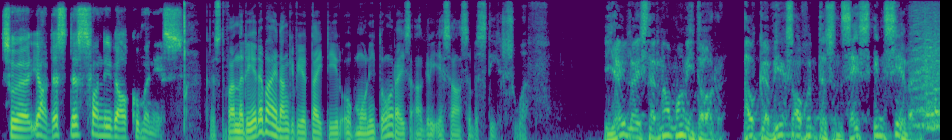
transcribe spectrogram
So ja, dis dis van die welkome nuus. Christo van Rede baie dankie vir jou tyd hier op Monitor. Hy's Agri SA se bestuurshoof. Jy luister na Monitor elke weekoggend tussen 6 en 7.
